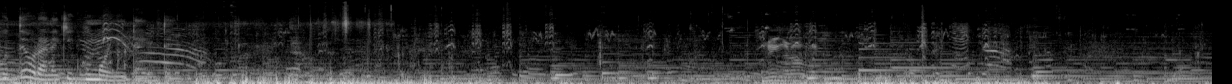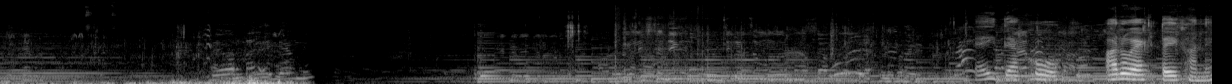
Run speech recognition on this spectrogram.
মধ্যে ওরা নাকি ঘুমোয় এই টাইমটায় এই দেখো আরও একটা এখানে।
